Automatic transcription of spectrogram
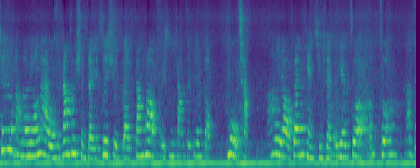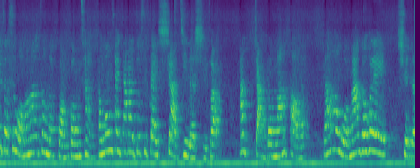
鲜乳坊的牛奶，我们当初选择也是选择彰化福兴乡这边的牧场，然后也有跟田崎学这边做合作。啊，这个是我妈妈种的黄公菜，黄公菜大概就是在夏季的时段，它长得蛮好的。然后我妈都会选择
